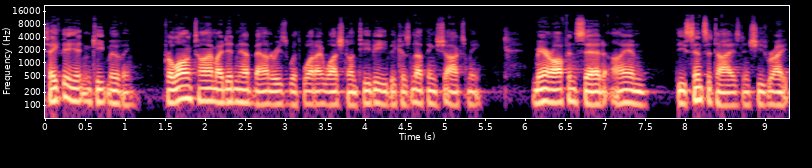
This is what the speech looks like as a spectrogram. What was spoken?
Take the hit and keep moving. For a long time, I didn't have boundaries with what I watched on TV because nothing shocks me. Mare often said, I am desensitized, and she's right.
